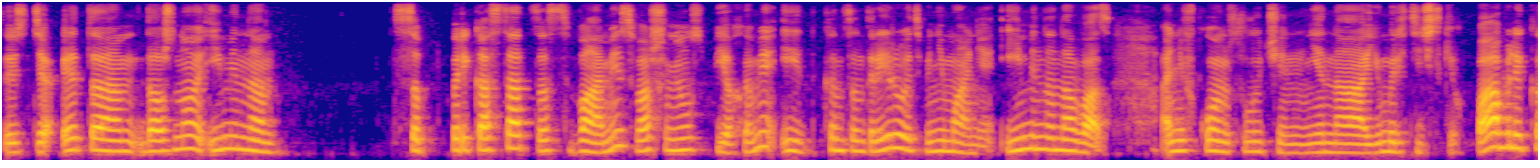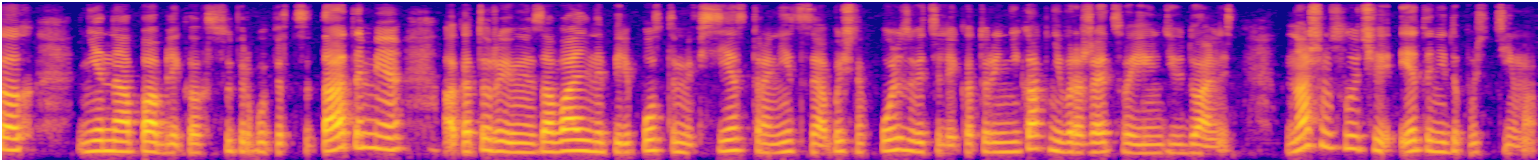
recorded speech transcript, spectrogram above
То есть это должно именно соприкасаться с вами, с вашими успехами и концентрировать внимание именно на вас, а ни в коем случае не на юмористических пабликах, не на пабликах с супер-пупер цитатами, а которые завалены перепостами все страницы обычных пользователей, которые никак не выражают свою индивидуальность. В нашем случае это недопустимо.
